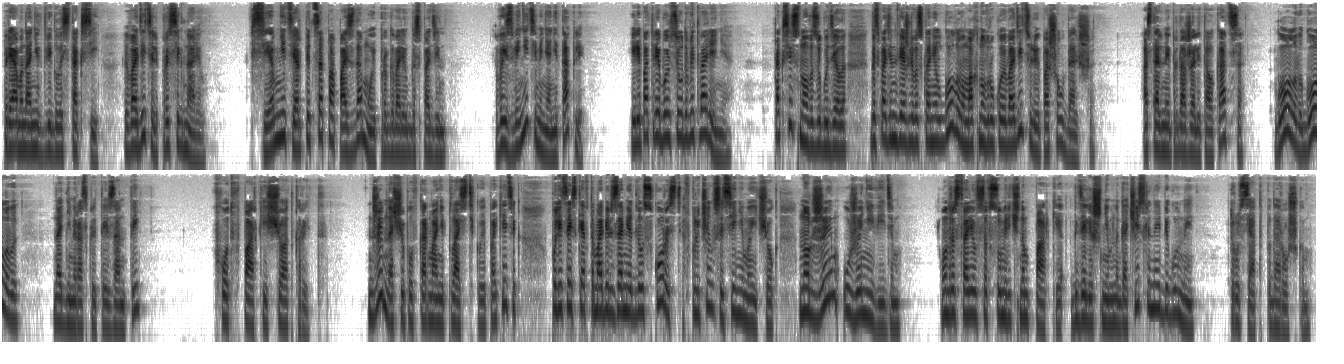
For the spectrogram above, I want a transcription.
Прямо на них двигалось такси. Водитель просигналил. «Всем не терпится попасть домой», — проговорил господин. «Вы извините меня, не так ли? Или потребуется удовлетворение?» Такси снова загудело. Господин вежливо склонил голову, махнул рукой водителю и пошел дальше. Остальные продолжали толкаться. Головы, головы, над ними раскрытые зонты. Вход в парк еще открыт. Джим нащупал в кармане пластиковый пакетик. Полицейский автомобиль замедлил скорость, включился синий маячок, но Джим уже не видим. Он растворился в сумеречном парке, где лишь немногочисленные бегуны трусят по дорожкам.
